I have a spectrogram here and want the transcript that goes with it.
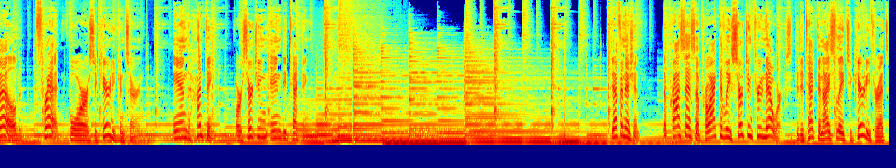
Spelled threat for security concern and hunting for searching and detecting. Definition The process of proactively searching through networks to detect and isolate security threats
